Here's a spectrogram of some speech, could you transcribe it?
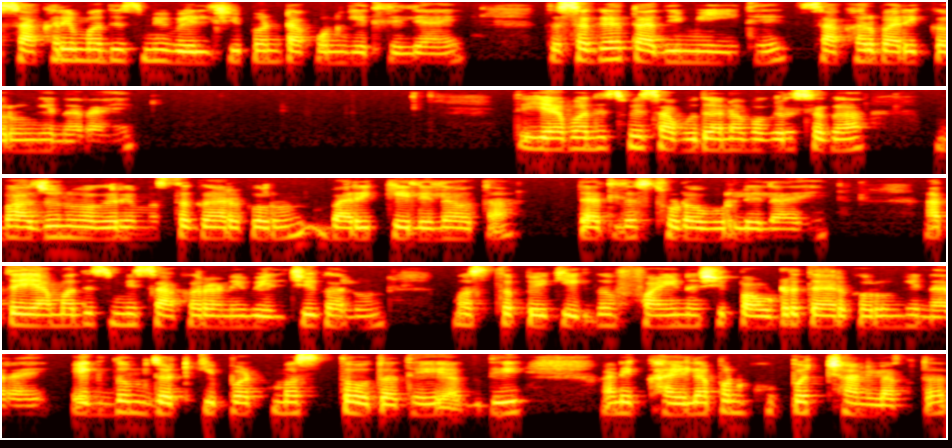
साखरेमध्येच मी वेलची पण टाकून घेतलेली आहे. तर सगळ्यात आधी मी इथे साखर बारीक करून घेणार आहे. तर यामध्येच मी साबुदाणा वगैरे सगळा भाजून वगैरे मस्त गार करून बारीक केलेला होता. त्यातलंच थोडा उरलेला आहे. आता यामध्येच मी साखर आणि वेलची घालून मस्तपैकी एकदम फाईन अशी पावडर तयार करून घेणार आहे. एकदम झटकीपट मस्त होतात हे अगदी आणि खायला पण खूपच छान लागतात.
